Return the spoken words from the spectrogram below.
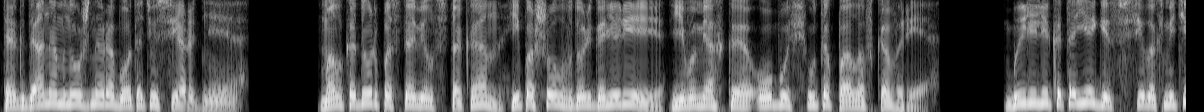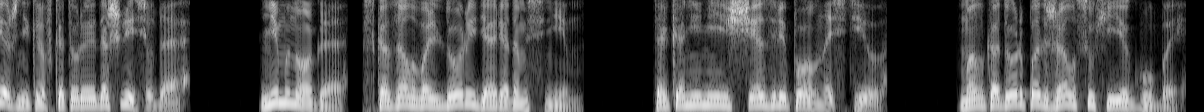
Тогда нам нужно работать усерднее. Малкадор поставил стакан и пошел вдоль галереи, его мягкая обувь утопала в ковре. Были ли Катаегис в силах мятежников, которые дошли сюда? «Немного», — сказал Вальдор, идя рядом с ним. Так они не исчезли полностью. Малкадор поджал сухие губы.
